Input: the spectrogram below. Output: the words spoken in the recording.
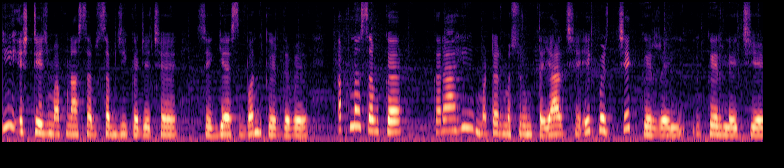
ई स्टेजमे अपना सब सब्जीके जे छै, से गैस बंद करि देबै। अपना सबके कड़ाही मटर मशरूम तैयार छै। एक बेर चेक करि करि लै छियै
